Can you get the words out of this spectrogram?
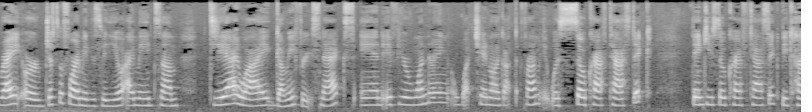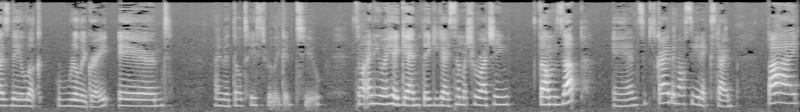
right, or just before I made this video, I made some DIY gummy fruit snacks. And if you're wondering what channel I got that from, it was So Craftastic. Thank you, So Craftastic, because they look really great. And I bet they'll taste really good too. So anyway, again, thank you guys so much for watching. Thumbs up and subscribe, and I'll see you next time. Bye!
